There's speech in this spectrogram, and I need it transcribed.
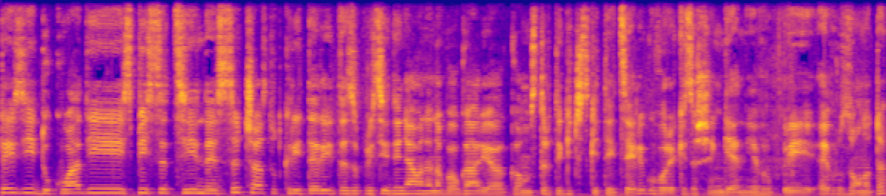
тези доклади, списъци не са част от критериите за присъединяване на България към стратегическите и цели, говоряки за Шенген и, евро, и еврозоната,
